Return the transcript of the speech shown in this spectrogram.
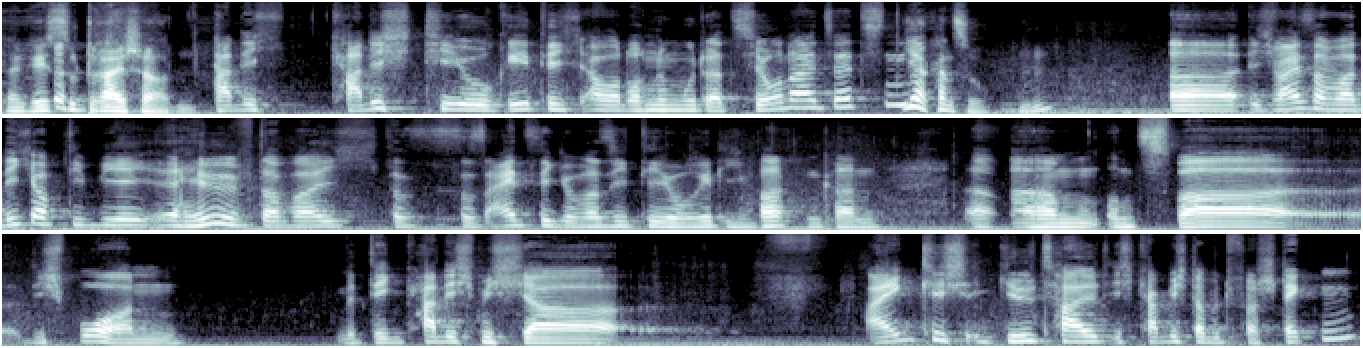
Dann kriegst du drei Schaden. Kann ich, kann ich theoretisch aber noch eine Mutation einsetzen? Ja, kannst du. Mhm. Äh, ich weiß aber nicht, ob die mir hilft, aber ich, das ist das Einzige, was ich theoretisch machen kann. Äh, ähm, und zwar die Sporen. Mit denen kann ich mich ja. Eigentlich gilt halt, ich kann mich damit verstecken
